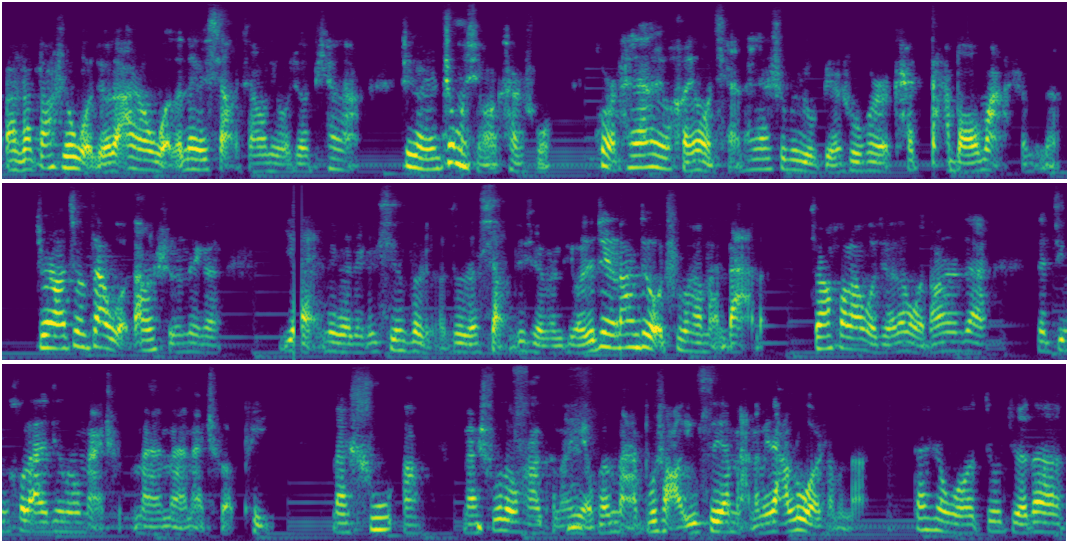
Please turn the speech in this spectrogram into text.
啊，当当时我觉得按照我的那个想象力，我觉得天哪，这个人这么喜欢看书，或者他家就很有钱，他家是不是有别墅或者开大宝马什么的？就然后就在我当时的那个眼那个那个心思里面就在想这些问题。我觉得这个当时对我触动还蛮大的。虽然后来我觉得我当时在在京后来京东买车买买买车呸买书啊。买书的话，可能也会买不少，一次也买那么一大摞什么的。但是我就觉得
